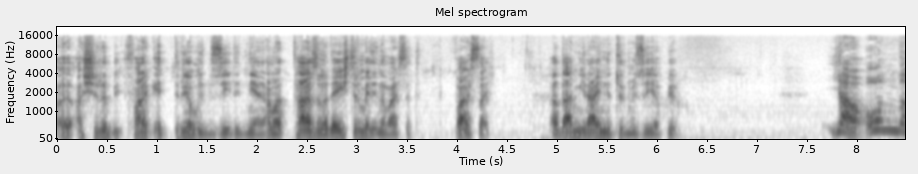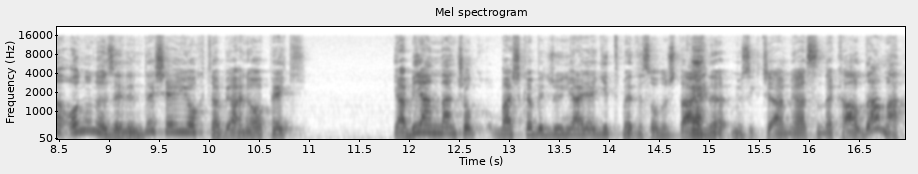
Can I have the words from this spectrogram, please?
e, aşırı bir fark ettiriyor mu müziği dinleyen? Ama tarzını değiştirmediğini varsay. Varsay. Adam yine aynı tür müziği yapıyor. Ya onunla, onun özelinde şey yok tabii. Hani o pek ya bir yandan çok başka bir dünyaya gitmedi. Sonuçta aynı müzik camiasında kaldı ama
